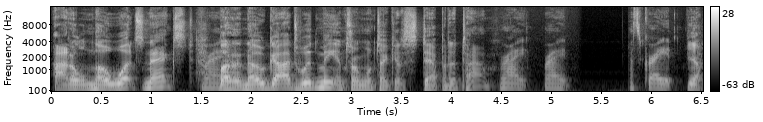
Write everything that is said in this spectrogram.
I don't know what's next, Right. but I know God's with me. And so I'm going to take it a step at a time. Right, right. That's great. Yeah.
